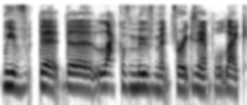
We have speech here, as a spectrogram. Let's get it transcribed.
with the the lack of movement, for example. Like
